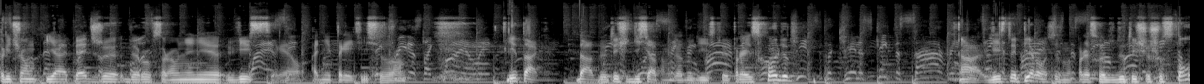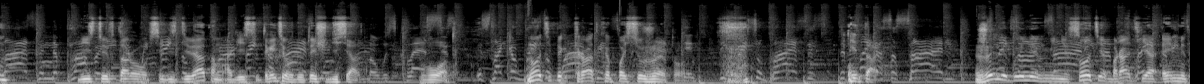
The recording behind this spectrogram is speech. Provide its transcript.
Причем я опять же беру в сравнение весь сериал, а не третий сезон. Итак, да, в 2010 году действие происходит. А, действие первого сезона происходит в 2006, действие второго в 79, а действие третьего в 2010. Вот. Ну а теперь кратко по сюжету. Итак, Жили-были в Миннесоте братья Эммит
